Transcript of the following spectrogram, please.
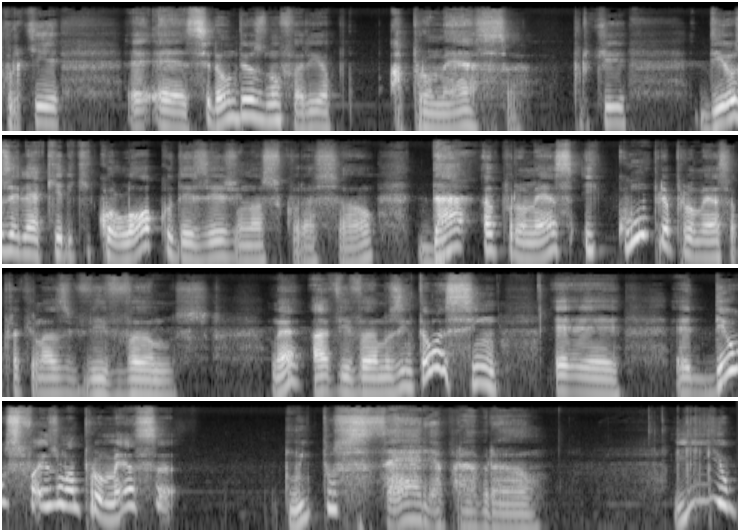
porque é, é, senão Deus não faria a promessa, porque Deus ele é aquele que coloca o desejo em nosso coração, dá a promessa e cumpre a promessa para que nós vivamos, né? A vivamos. Então assim, é, é, Deus faz uma promessa muito séria para Abraão. E eu,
